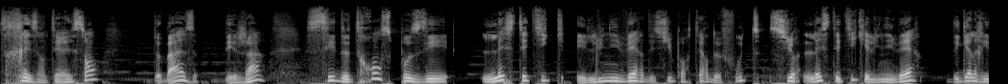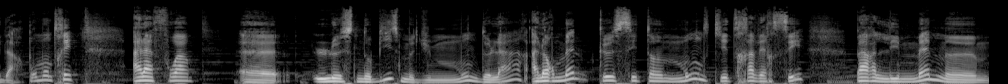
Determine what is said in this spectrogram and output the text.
très intéressant, de base, déjà, c'est de transposer l'esthétique et l'univers des supporters de foot sur l'esthétique et l'univers des galeries d'art. Pour montrer à la fois euh, le snobisme du monde de l'art alors même que c'est un monde qui est traversé par les mêmes euh,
